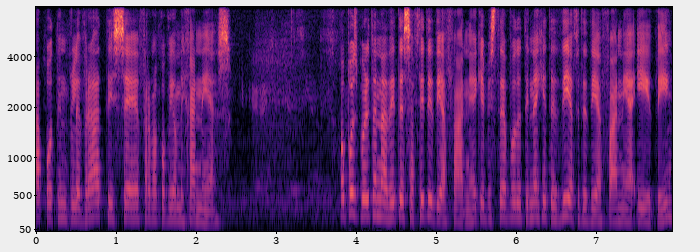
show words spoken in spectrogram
από την πλευρά της φαρμακοβιομηχανίας. Όπως μπορείτε να δείτε σε αυτή τη διαφάνεια και πιστεύω ότι την έχετε δει αυτή τη διαφάνεια ήδη.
